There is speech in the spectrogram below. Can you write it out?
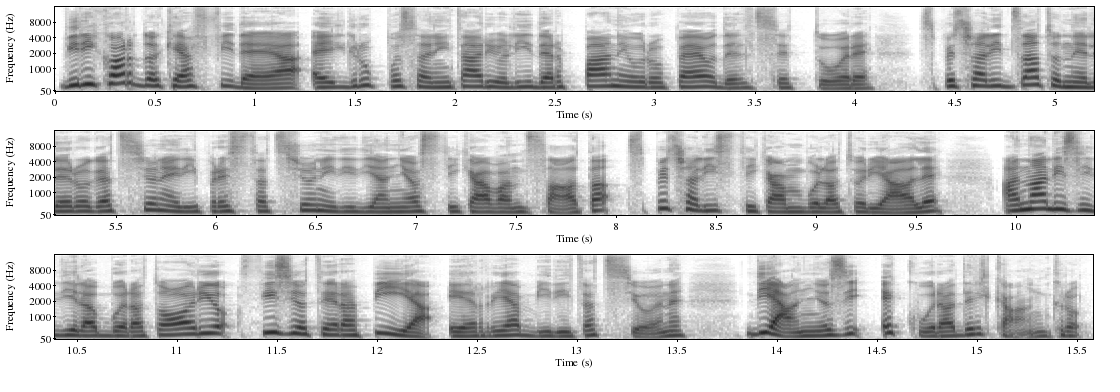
Vi ricordo che Affidea è il gruppo sanitario leader pan-europeo del settore, specializzato nell'erogazione di prestazioni di diagnostica avanzata, specialistica ambulatoriale, analisi di laboratorio, fisioterapia e riabilitazione, diagnosi e cura del cancro.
